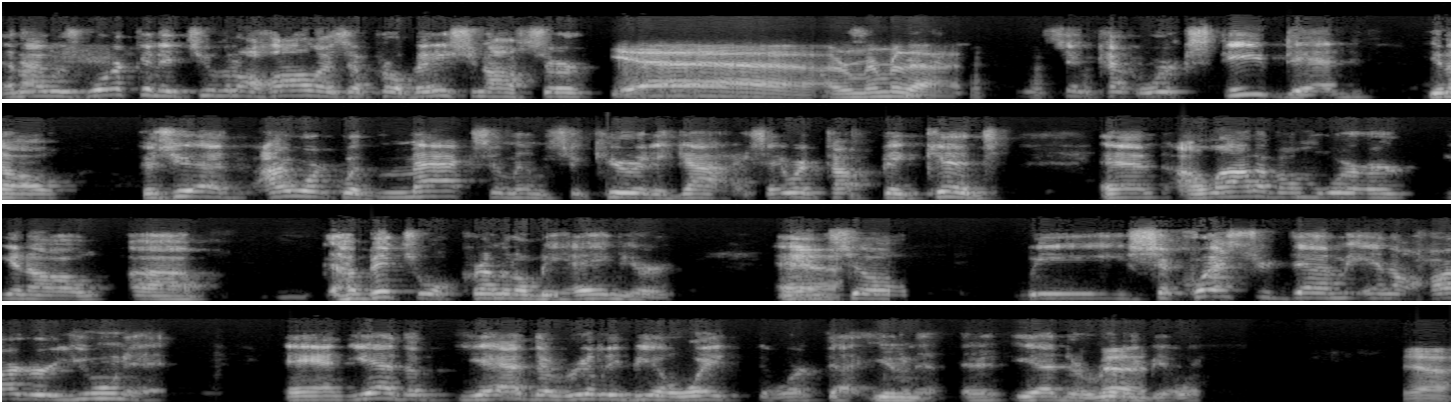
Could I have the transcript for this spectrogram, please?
and I was working at juvenile hall as a probation officer. Yeah, I remember that. Same kind of work Steve did, you know, because you had I worked with maximum security guys. They were tough big kids, and a lot of them were you know uh, habitual criminal behavior, and Yeah. so we sequestered them in a harder unit. And you had to you had to really be awake to work that unit. You had to really Bet. be awake. Yeah,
